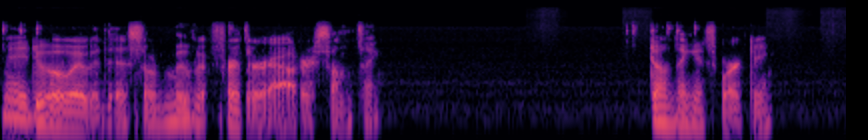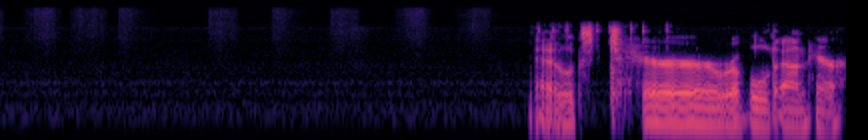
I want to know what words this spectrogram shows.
may do away with this or move it further out or something. Don't think it's working. And it looks terrible down here.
